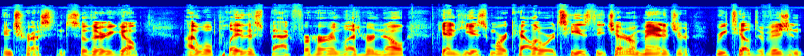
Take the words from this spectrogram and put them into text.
Interesting. So there you go. I will play this back for her and let her know. Again, he is Mark Holowitz. He is the general manager, retail division,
